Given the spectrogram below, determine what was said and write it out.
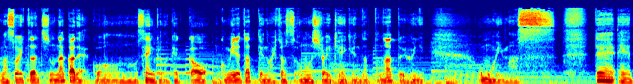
まあ、そういう人たちの中でこう選挙の結果をこう見れたっていうのは一つ面白い経験だったなというふうに思います。で、えー、っ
